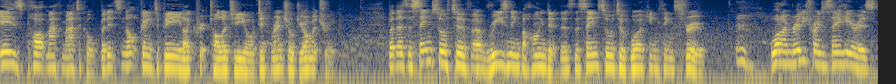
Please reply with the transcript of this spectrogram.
is part mathematical, but it's not going to be like cryptology or differential geometry. But there's the same sort of uh, reasoning behind it. There's the same sort of working things through. What I'm really trying to say here is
